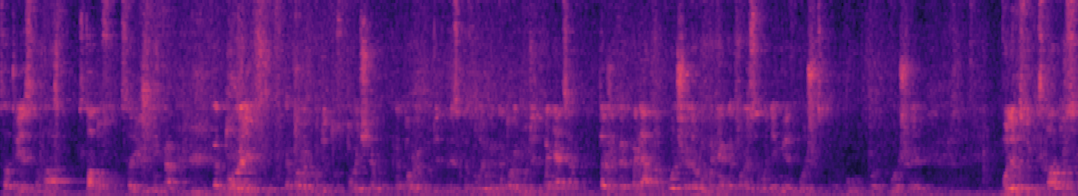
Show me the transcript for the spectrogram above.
соответственно, статус союзника, который, который будет устойчив, который будет предсказуемый, который будет понятен, так же как понятно Польша или Румыния, которая сегодня имеет больше, больше, более высокий статус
